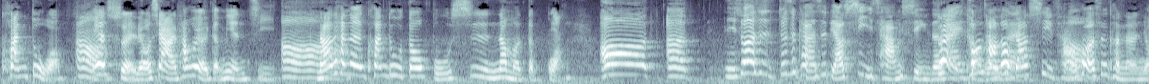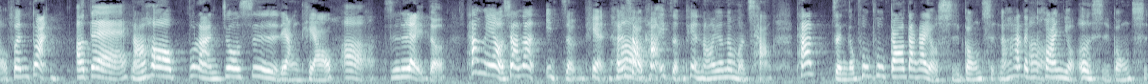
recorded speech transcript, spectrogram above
宽度哦，oh. 因为水流下来，它会有一个面积，oh. 然后它那个宽度都不是那么的广哦。呃，你说的是就是可能是比较细长型的，对，通常都比较细长，oh. 或者是可能有分段哦，oh, 对，然后不然就是两条啊之类的。Oh. 它没有像那一整片，很少看一整片，然后又那么长。它整个瀑布高大概有十公尺，然后它的宽有二十公尺。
